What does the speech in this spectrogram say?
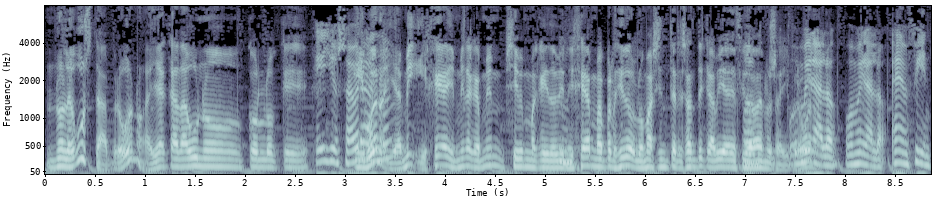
no le gusta. Pero bueno, allá cada uno con lo que... Ellos y sabrán, bueno, ¿no? y a mí, Igea, y mira que a mí siempre me ha caído bien Igea, me ha parecido lo más interesante que había de Ciudadanos pues, ahí. Pues pero bueno. míralo, pues míralo. En fin.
